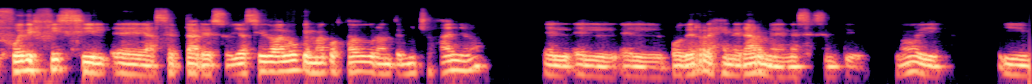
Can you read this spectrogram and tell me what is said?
fue difícil eh, aceptar eso. Y ha sido algo que me ha costado durante muchos años el, el, el poder regenerarme en ese sentido. ¿no? y, y,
